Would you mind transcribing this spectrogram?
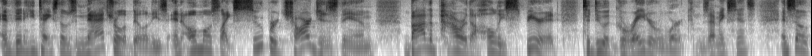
And then he takes those natural abilities and almost like supercharges them by the power of the Holy Spirit to do a greater work. Does that make sense? And so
